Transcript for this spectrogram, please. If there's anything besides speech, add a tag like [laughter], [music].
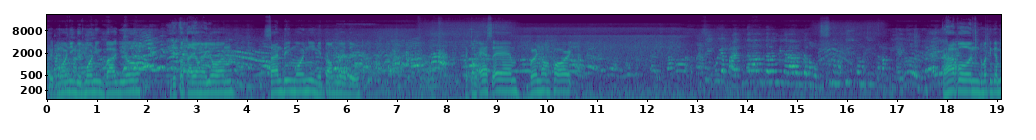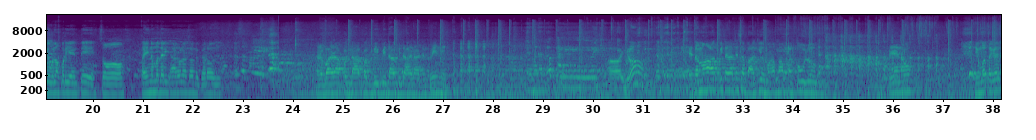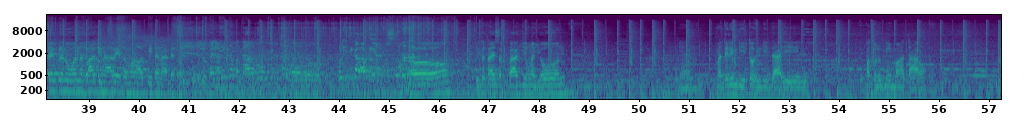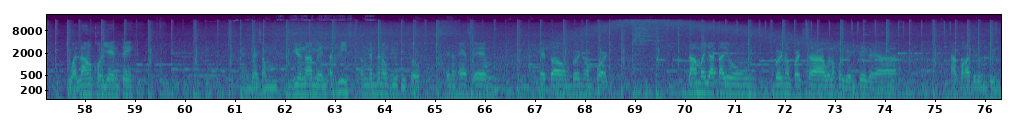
Good morning, good morning Baguio. Dito tayo ngayon. Sunday morning, ito ang weather. Itong SM, Burnham Park. Kasi Kuya Pat, kung nararamdaman mo nararamdaman ko, gusto na mainit na mainit na kape ngayon. Kahapon, dumating kami, walang kuryente. So, tayo na madaling araw lang daw nagkaroon. Ano ba na pag napagbibida-bidahan natin rin eh. [laughs] Na. Ayun. Ito ang mga outfit natin sa Baguio, mga mga pantulog. Ayan o. Yung matagal trek kanuhan na Baguio na rin, ito ang mga outfit natin. Oh. Dito magkabot. Ano, political affairs. So, dito tayo sa Baguio ngayon. Yan. Madilim dito, hindi dahil patulog na yung mga tao. Walang kuryente. Guys, ang view namin, at least, ang ganda ng view dito. Yan ang SM. Ito ang Burnham Park. Damay yata yung Burnham Park sa walang kuryente, kaya napakadilim din.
